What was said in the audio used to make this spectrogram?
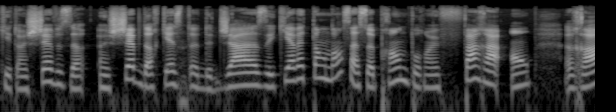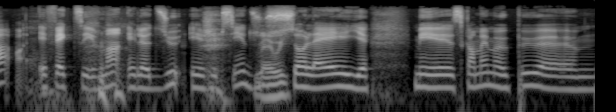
qui est un chef, d'or- un chef d'orchestre de jazz et qui avait tendance à se prendre pour un pharaon. Ra, effectivement, est le dieu égyptien du Ben oui. soleil. Mais c'est quand même un peu euh,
